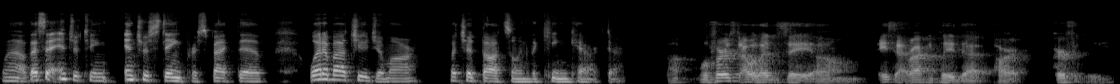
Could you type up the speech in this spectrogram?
Wow, that's an interesting interesting perspective. What about you, Jamar? What's your thoughts on the King character? Uh, well, first, I would like to say um, ASAP Rocky played that part perfectly.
